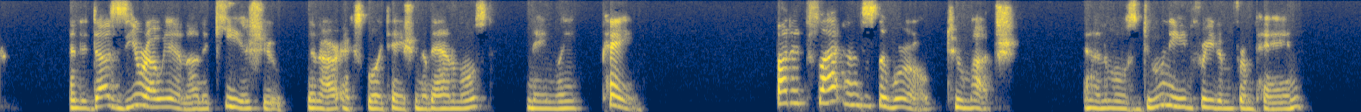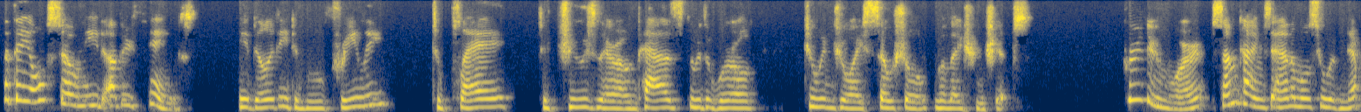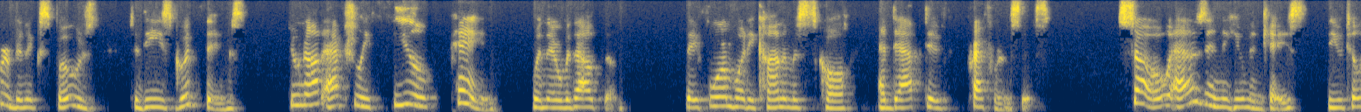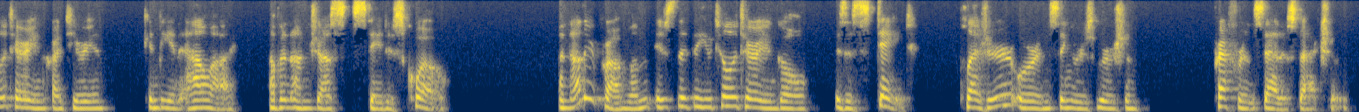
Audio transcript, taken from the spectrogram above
and it does zero in on a key issue in our exploitation of animals, namely pain. But it flattens the world too much. Animals do need freedom from pain, but they also need other things the ability to move freely, to play, to choose their own paths through the world, to enjoy social relationships. Furthermore, sometimes animals who have never been exposed to these good things do not actually feel pain when they're without them. They form what economists call adaptive preferences. So, as in the human case, the utilitarian criterion can be an ally of an unjust status quo. Another problem is that the utilitarian goal is a state, pleasure, or in Singer's version, preference satisfaction.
